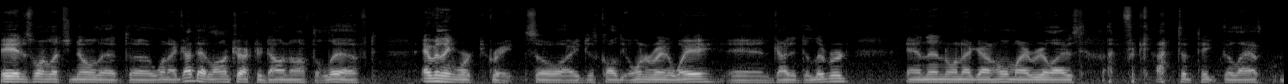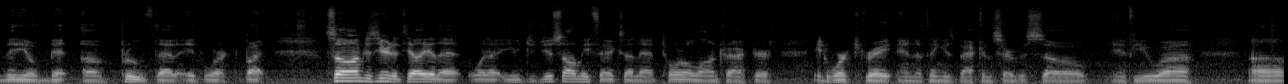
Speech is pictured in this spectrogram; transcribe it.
Hey, I just want to let you know that uh, when I got that lawn tractor down off the lift, everything worked great. So I just called the owner right away and got it delivered. And then when I got home, I realized I forgot to take the last video bit of proof that it worked. But so I'm just here to tell you that what you just saw me fix on that Toro lawn tractor, it worked great, and the thing is back in service. So if you uh, uh,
